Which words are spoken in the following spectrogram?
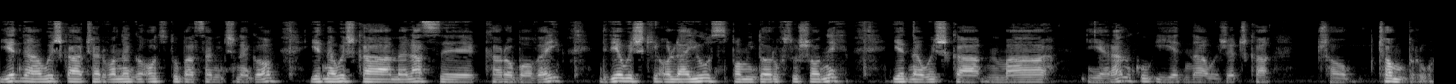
jedna łyżka czerwonego octu balsamicznego, jedna łyżka melasy karobowej, dwie łyżki oleju z pomidorów suszonych, jedna łyżka majeranku i jedna łyżeczka czo- czombru.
